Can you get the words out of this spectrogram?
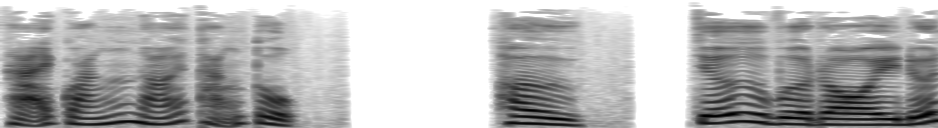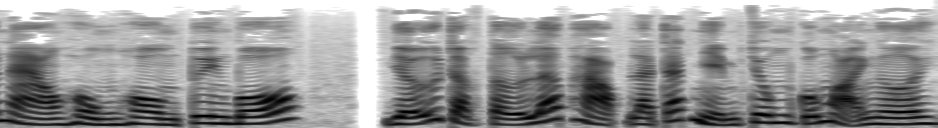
Hải quắn nói thẳng tuột. Hừ, chứ vừa rồi đứa nào hùng hồn tuyên bố giữ trật tự lớp học là trách nhiệm chung của mọi người.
